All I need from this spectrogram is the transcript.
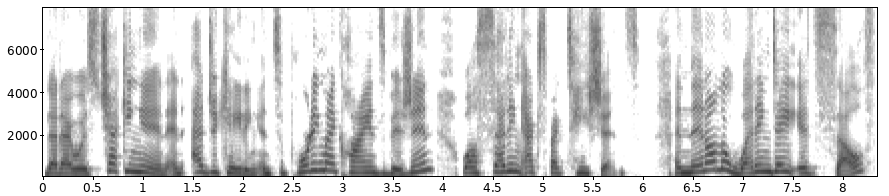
That I was checking in and educating and supporting my client's vision while setting expectations. And then on the wedding day itself,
